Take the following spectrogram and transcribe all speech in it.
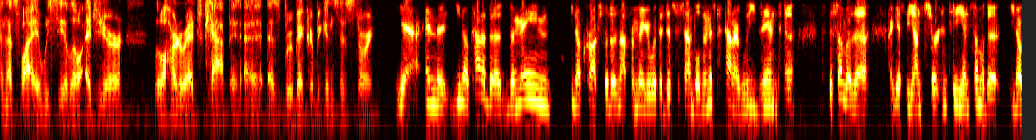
and that's why we see a little edgier, a little harder edge Cap uh, as Brubaker begins his story. Yeah, and the you know kind of the the main you know crux for those not familiar with the disassembled, and this kind of leads into to some of the I guess the uncertainty and some of the you know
